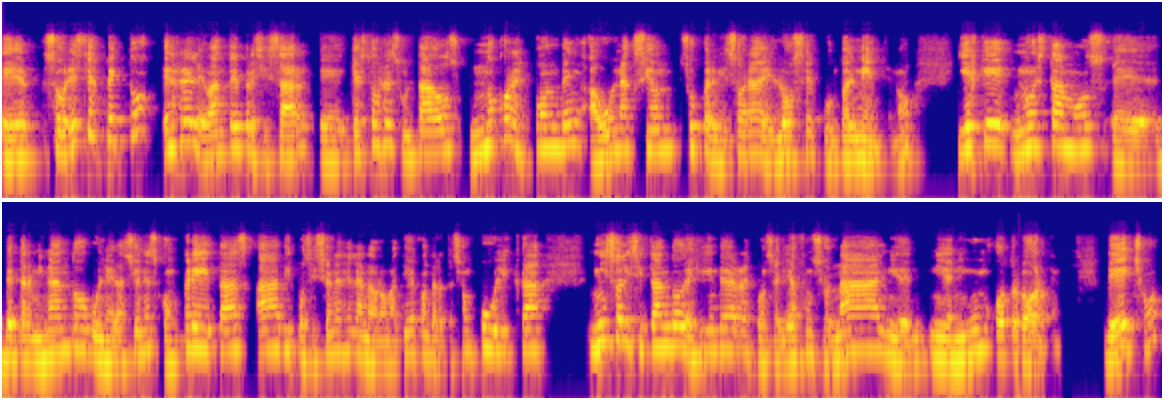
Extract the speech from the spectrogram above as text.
Eh, sobre este aspecto es relevante precisar eh, que estos resultados no corresponden a una acción supervisora del OCE puntualmente, ¿no? Y es que no estamos eh, determinando vulneraciones concretas a disposiciones de la normativa de contratación pública, ni solicitando deslinde de responsabilidad funcional, ni de, ni de ningún otro orden. De hecho,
